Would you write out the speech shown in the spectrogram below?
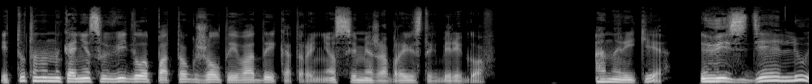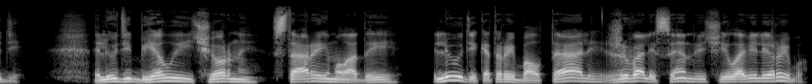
и тут она наконец увидела поток желтой воды, который несся меж обрывистых берегов. А на реке везде люди. Люди белые и черные, старые и молодые. Люди, которые болтали, жевали сэндвичи и ловили рыбу.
